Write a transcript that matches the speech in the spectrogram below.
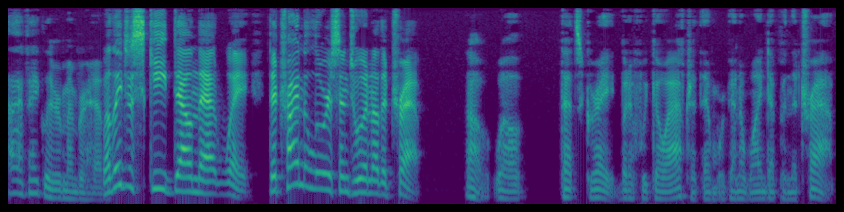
I vaguely remember him. Well, they just skied down that way. They're trying to lure us into another trap. oh, well, that's great, but if we go after them, we're gonna wind up in the trap.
